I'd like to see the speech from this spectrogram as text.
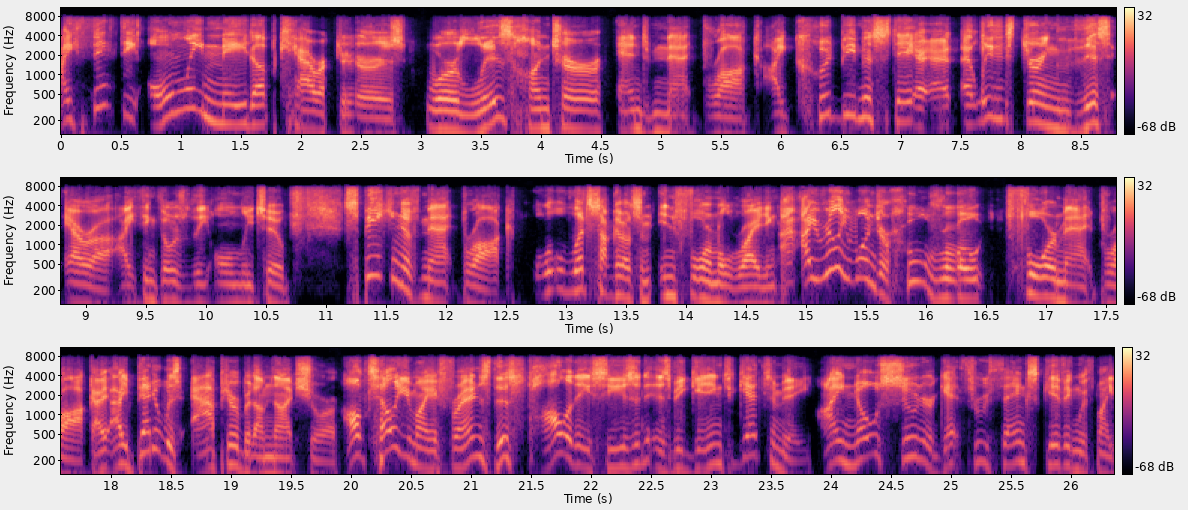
I think the only made up characters were Liz Hunter and Matt Brock. I could be mistaken, at, at least during this era, I think those are the only two. Speaking of Matt Brock, let's talk about some informal writing. I, I really wonder who wrote for Matt Brock. I, I bet it was Apter, but I'm not sure. I'll tell you, my friends, this holiday season is beginning to get to me. I no sooner get through Thanksgiving with my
